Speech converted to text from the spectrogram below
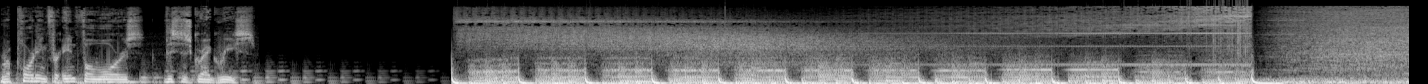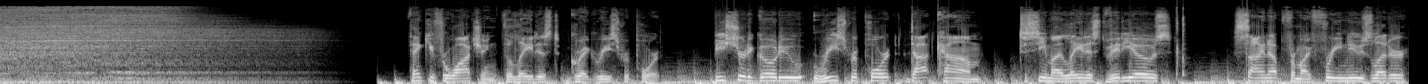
Reporting for InfoWars, this is Greg Reese. Thank you for watching the latest Greg Reese Report. Be sure to go to reesereport.com to see my latest videos, sign up for my free newsletter,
